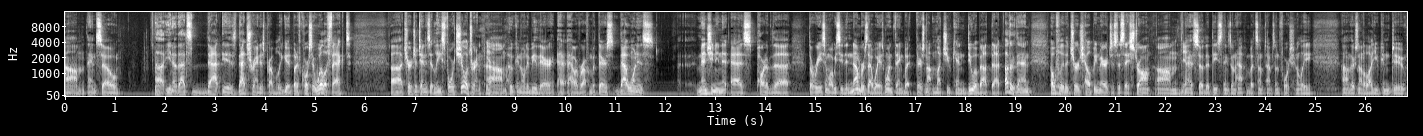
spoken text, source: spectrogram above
Um, and so uh, you know that's that is that trend is probably good, but of course it will affect uh, church attendance at least for children um, who can only be there h- however often. But there's that one is uh, mentioning it as part of the the reason why we see the numbers that way is one thing, but there's not much you can do about that other than hopefully the church helping marriages to stay strong, um, Yeah. uh, so that these things don't happen. But sometimes, unfortunately, um, there's not a lot you can do.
